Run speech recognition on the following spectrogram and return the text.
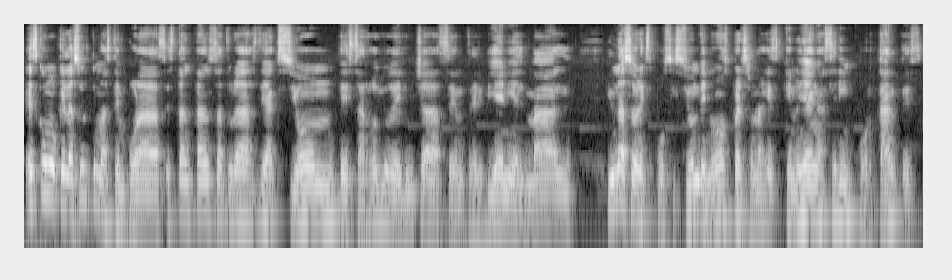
Es como que las últimas temporadas están tan saturadas de acción, desarrollo de luchas entre el bien y el mal, y una sobreexposición de nuevos personajes que no llegan a ser importantes,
